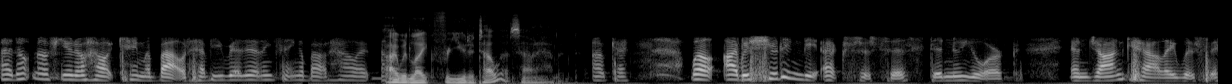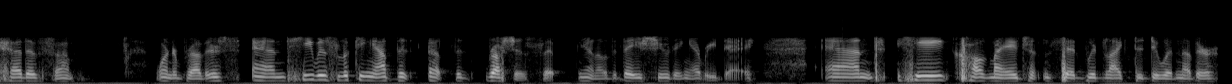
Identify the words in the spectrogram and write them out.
I don't know if you know how it came about. Have you read anything about how it? I would like for you to tell us how it happened. Okay. Well, I was shooting The Exorcist in New York, and John Calley was the head of um, Warner Brothers, and he was looking at the at the rushes that you know the day shooting every day, and he called my agent and said we'd like to do another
